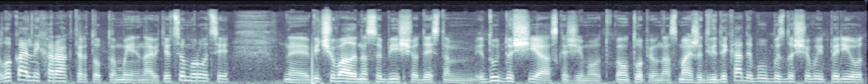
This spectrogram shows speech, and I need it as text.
локальний характер, тобто ми навіть і в цьому році. Е, Відчували на собі, що десь там ідуть дощі, а скажімо, от в Конотопі у нас майже дві декади був бездощовий період.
